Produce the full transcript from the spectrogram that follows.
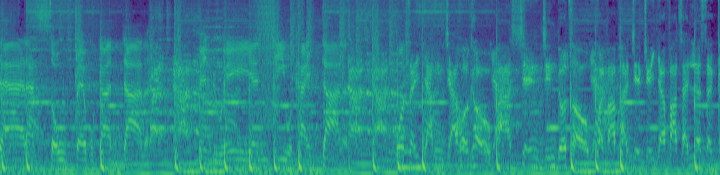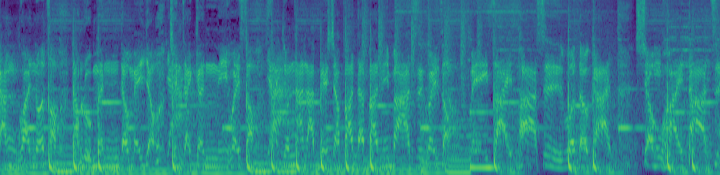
That's so fair，我干大的。面对 ANG，我开大的。我在养家活口，把现金夺走，快发牌解决要发财，乐色赶快挪走，道路门都没有，现在跟你挥手，再有那拉别想发达，把你马子挥走，没在怕事我都干，胸怀大志，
